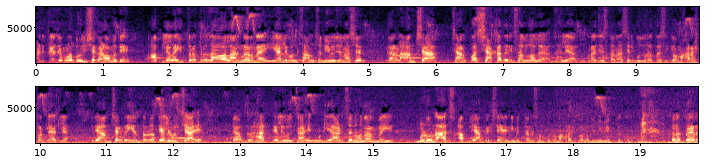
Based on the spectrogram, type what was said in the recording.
आणि त्याच्यामुळे भविष्य काळामध्ये आपल्याला इतरत्र जावं लागणार नाही या लेवलचं आमचं नियोजन असेल. कारण आमच्या चार पाच शाखा जरी चालू झाल्या झाल्या राजस्थान असेल गुजरात असेल किंवा महाराष्ट्रातल्या असल्या तरी आमच्याकडे यंत्रणा त्या लेवलची आहे. त्या ग्राहक त्या लेवलचे आहे. कुठली अडचण होणार नाही. म्हणून आज आपली अपेक्षा या निमित्तानं संपूर्ण महाराष्ट्रामध्ये मी व्यक्त करतो. खरं तर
